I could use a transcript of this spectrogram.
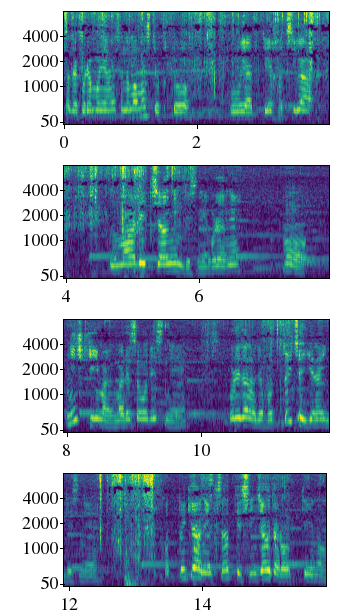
ただこれもねそのまましておくとこうやって蜂が生まれちゃうんですね。これはねもう2匹今生まれそうですね。これなのでほっといちゃいけないんですね。ほっときゃね腐って死んじゃうだろうっていうの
